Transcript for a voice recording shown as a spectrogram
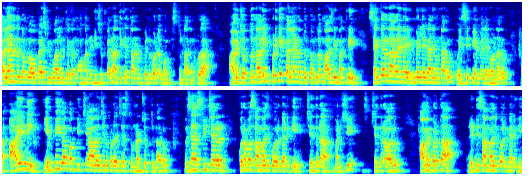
కళ్యాణదుర్గంలో అవకాశం ఇవ్వాలని జగన్మోహన్ రెడ్డి చెప్పారు. అందుకే తనను పెనుగొండకు పంపిస్తున్నారని కూడా ఆమె చెప్తున్నారు ఇప్పటికే కళ్యాణదుర్గంలో మాజీ మంత్రి శంకర్ నారాయణ ఎమ్మెల్యేగానే ఉన్నారు వైసీపీ ఎమ్మెల్యేగా ఉన్నారు. ఆయన్ని ఎంపీగా పంపించే ఆలోచన కూడా చేస్తున్నట్టు చెప్తున్నారు. ఉషా శ్రీచరణ్ కురబ సామాజిక వర్గానికి చెందిన మనిషి చెందినవారు. ఆమె భర్త రెడ్డి సామాజిక వర్గానికి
